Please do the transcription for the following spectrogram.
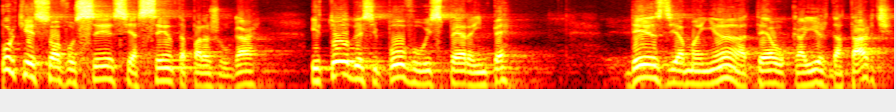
Por que só você se assenta para julgar e todo esse povo o espera em pé? Desde a manhã até o cair da tarde?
